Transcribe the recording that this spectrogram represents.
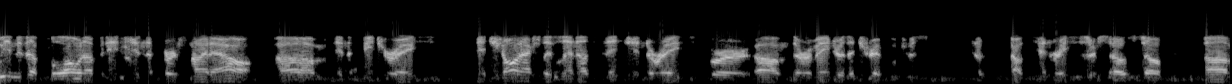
we ended up blowing up an engine the first night out um, in the feature race and Sean actually lent us an engine to race for um, the remainder of the trip, which was you know, about ten races or so. So um,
